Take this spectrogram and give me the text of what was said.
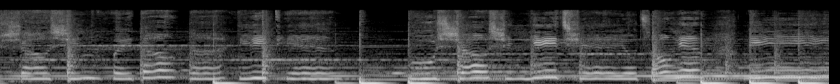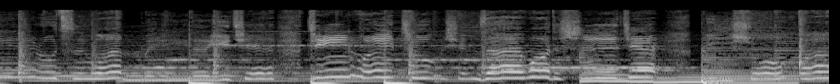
不小心回到那一天不小心一切又重演你如此完美的一切竟会出现在我的世界你说话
